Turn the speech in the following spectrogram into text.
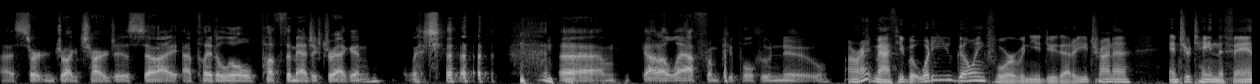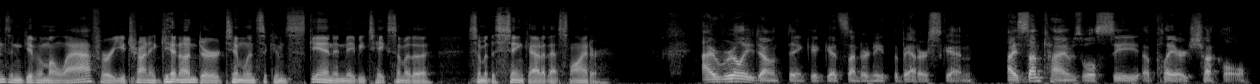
uh, certain drug charges. So I, I played a little Puff the Magic Dragon, which um, got a laugh from people who knew. All right, Matthew, but what are you going for when you do that? Are you trying to entertain the fans and give them a laugh, or are you trying to get under Tim Lincecum's skin and maybe take some of the some of the sink out of that slider? I really don't think it gets underneath the batter's skin. I sometimes will see a player chuckle,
